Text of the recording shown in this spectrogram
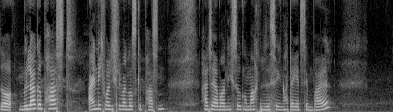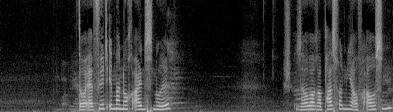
So, Müller gepasst. Eigentlich wollte ich Lewandowski passen. Hat er aber nicht so gemacht und deswegen hat er jetzt den Ball. So, er führt immer noch 1-0. Sauberer Pass von mir auf Außen.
